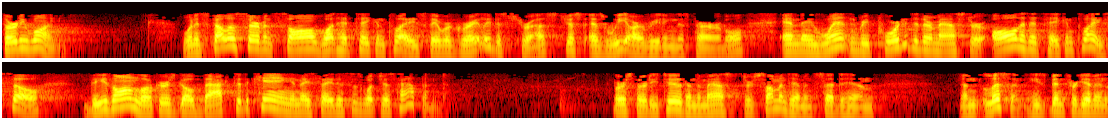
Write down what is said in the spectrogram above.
31. When his fellow servants saw what had taken place, they were greatly distressed, just as we are reading this parable, and they went and reported to their master all that had taken place. So, these onlookers go back to the king and they say, This is what just happened. Verse 32 Then the master summoned him and said to him, And listen, he's been forgiven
